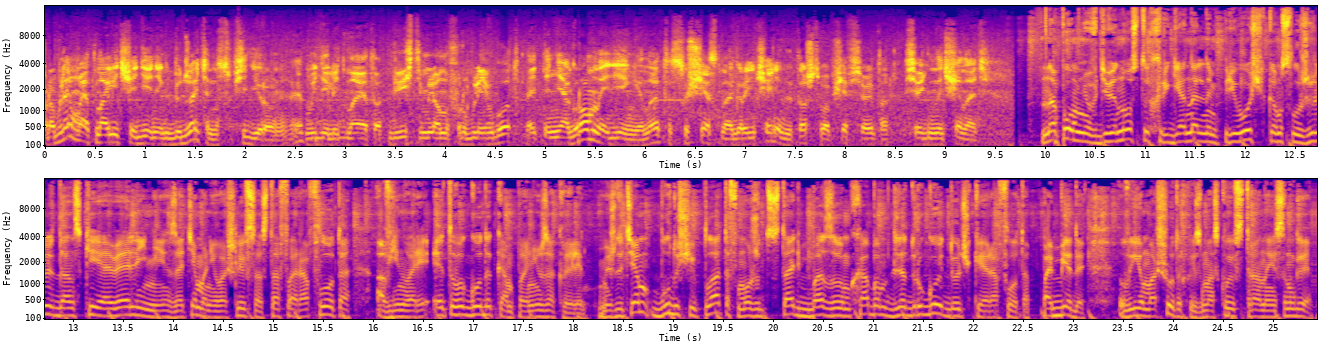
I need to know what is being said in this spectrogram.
Проблема – это наличие денег в бюджете на субсидирование. Выделить на это 200 миллионов рублей в год – это не огромные деньги, но это существенное ограничение для того, чтобы вообще все это сегодня начинать. Напомню, в 90-х региональным перевозчиком служили донские авиалинии. Затем они вошли в состав аэрофлота, а в январе этого года компанию закрыли. Между тем, будущий Платов может стать базовым хабом для другой дочки аэрофлота – Победы в ее маршрутах из Москвы в страны СНГ.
